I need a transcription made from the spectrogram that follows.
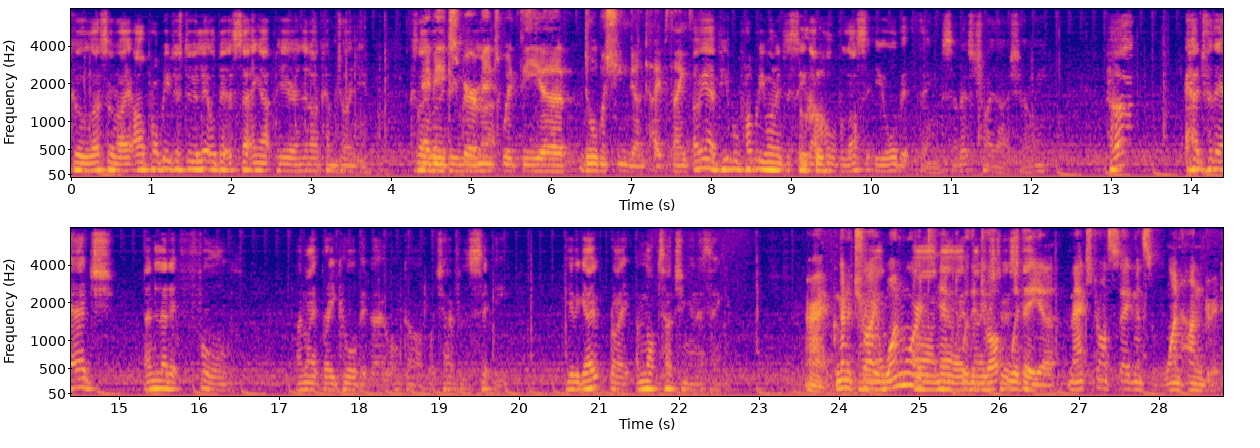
cool. That's alright. I'll probably just do a little bit of setting up here and then I'll come join you. Maybe wanna do more of experiment with the uh, dual machine gun type thing. Oh yeah, people probably wanted to see that whole velocity orbit thing, so let's try that, shall we? Huh? Head for the edge and let it fall. I might break orbit though. Oh god, watch out for the city. Here we go. Right, I'm not touching anything. All right, I'm gonna try Um, one more oh, no, attempt I've with a managed draw to with a uh, max drawn segments of 100.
